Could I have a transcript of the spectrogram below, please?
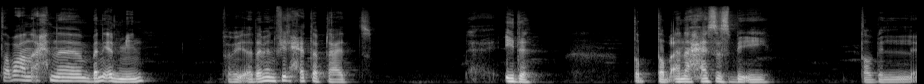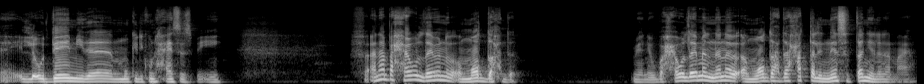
طبعا إحنا بني آدمين فبيبقى دايما في الحتة بتاعت إيه ده؟ طب طب أنا حاسس بإيه؟ طب ال- اللي قدامي ده ممكن يكون حاسس بإيه؟ فأنا بحاول دايما أبقى موضح ده. يعني وبحاول دايما إن أنا أبقى موضح ده حتى للناس التانية اللي أنا معاهم.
